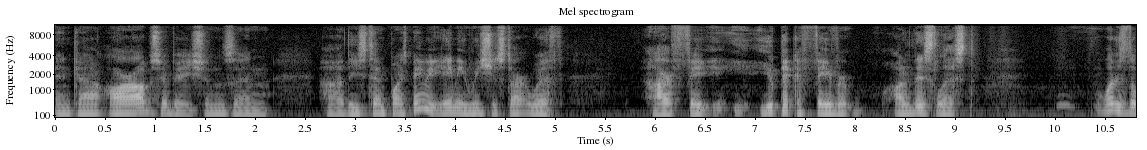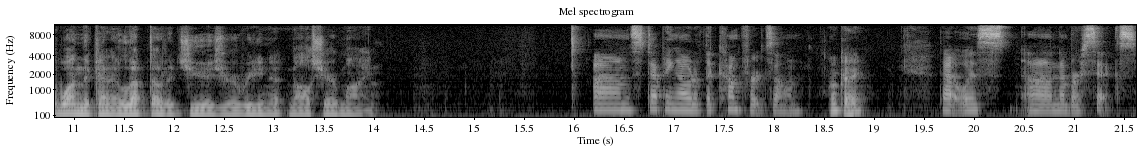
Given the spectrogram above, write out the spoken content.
and kind of our observations and uh, these 10 points. Maybe, Amy, we should start with our fa- You pick a favorite out of this list. What is the one that kind of leapt out at you as you were reading it? And I'll share mine. Um, stepping out of the comfort zone. Okay. That was uh, number six.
